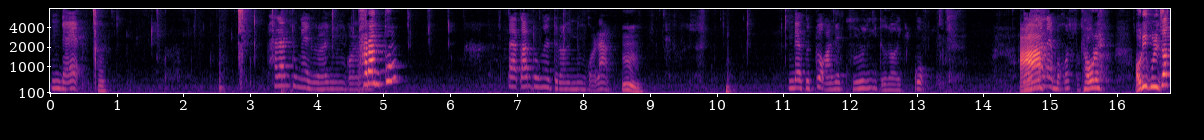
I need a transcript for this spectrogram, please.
근데 응. 파란 통에 들어있는 거랑 파란 통? 빨간 통에 들어있는 거랑 응. 근데 그쪽 안에 굴이 들어있고 아, 옛날에 먹었어. 겨울에 어리굴젓?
